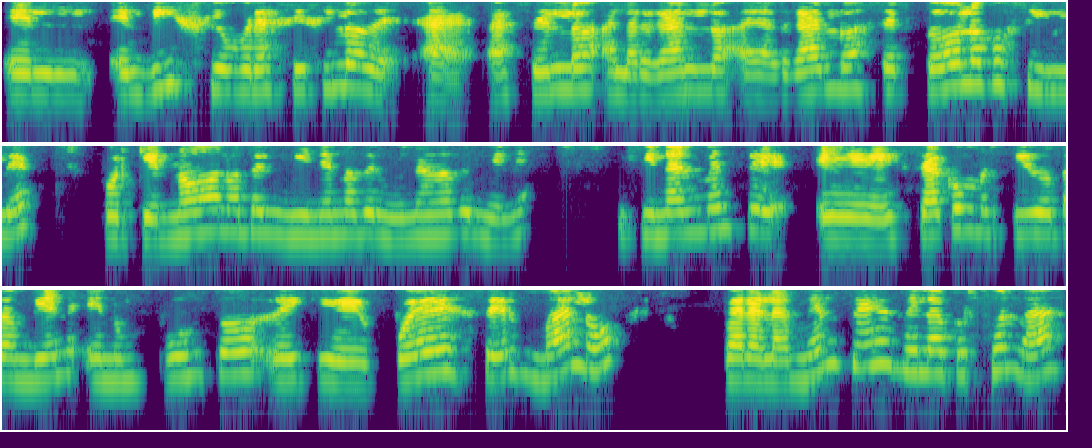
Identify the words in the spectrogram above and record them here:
el, el, vicio, por así decirlo, de hacerlo, alargarlo, alargarlo, hacer todo lo posible, porque no, no termine, no termine, no termine. Y finalmente eh, se ha convertido también en un punto de que puede ser malo para la mente de la persona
